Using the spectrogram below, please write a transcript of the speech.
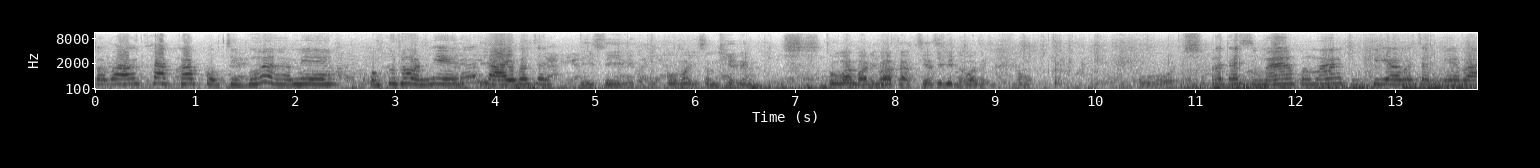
ก็ว่าครับครับผมสิเบื่อแม่ผมคือโทษแม่นะตายบ่ซั่น ตีสี่นี่ก็โทรมาอีกสำเนียงหนึ่งโทรมาบอกนี่ว่าแต่เสียชีวิตแล้วว่าสิน้องโอ้ว่าแต่สิมาเพราะมาเที่ยวว่าซั่นแม่ว่า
